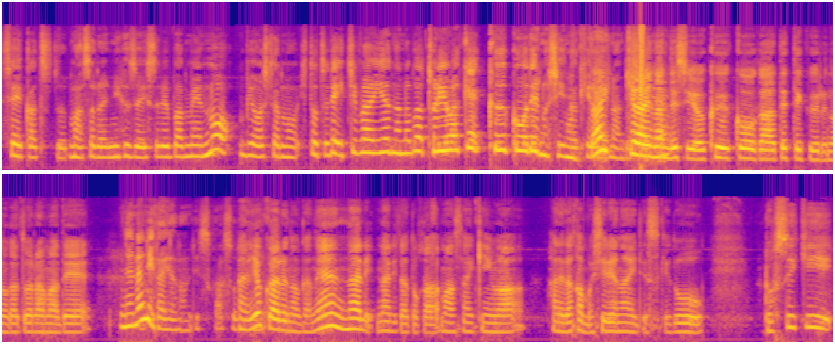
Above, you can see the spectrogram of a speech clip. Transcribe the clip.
生活と、まあ、それに付随する場面の描写の一つで一番嫌なのが、とりわけ空港でのシーンが嫌大いなんですよ、ね。嫌いなんですよ。空港が出てくるのがドラマで。ね、何が嫌なんですか？そよくあるのがね、成成田とか、まあ最近は羽田かもしれないですけど、ロス行き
